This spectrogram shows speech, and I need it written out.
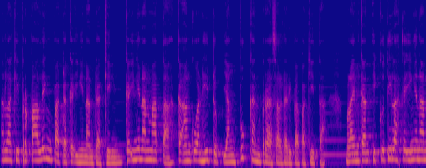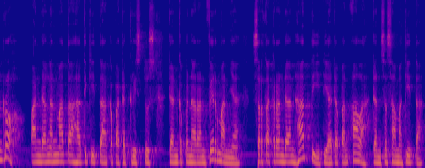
Jangan lagi berpaling pada keinginan daging, keinginan mata, keangkuhan hidup yang bukan berasal dari Bapa kita, melainkan ikutilah keinginan roh pandangan mata hati kita kepada Kristus dan kebenaran firman-Nya, serta kerendahan hati di hadapan Allah dan sesama kita,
